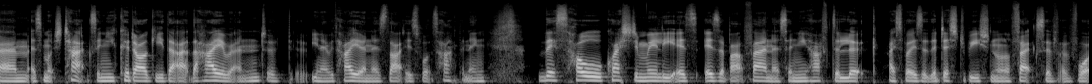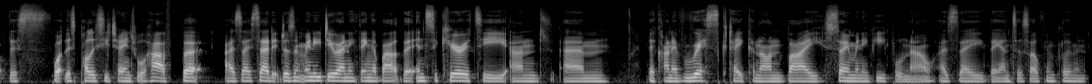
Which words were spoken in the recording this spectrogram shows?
um, as much tax. And you could argue that at the higher end, of, you know, with high earners, that is what's happening. This whole question really is is about fairness, and you have to look, I suppose, at the distributional effects of, of what this what this policy change will have. But as I said, it doesn't really do anything about the insecurity and um, the kind of risk taken on by so many people now as they, they enter self employment.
